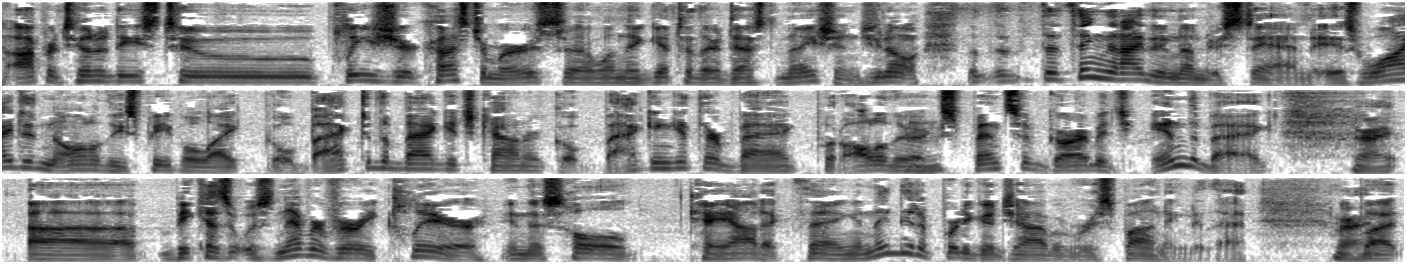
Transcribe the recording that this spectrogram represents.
opportunities to please your customers when they get to their destinations. You know, the, the, the, thing that I didn't understand is why didn't all of these people like go back to the baggage counter, go back and get their bag, put all of their mm-hmm. expensive garbage in the bag, right? Uh, because it was never very clear in this whole chaotic thing, and they did a pretty good job of responding to that. Right. But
